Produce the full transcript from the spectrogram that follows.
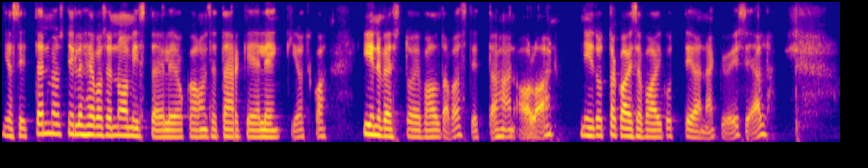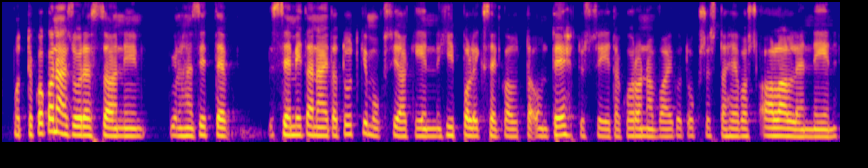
ja sitten myös niille hevosen omistajille, joka on se tärkeä lenkki, jotka investoi valtavasti tähän alaan. Niin totta kai se vaikutti ja näkyi siellä. Mutta kokonaisuudessaan niin kyllähän sitten se, mitä näitä tutkimuksiakin Hippoliksen kautta on tehty siitä koronan vaikutuksesta hevosalalle, niin,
